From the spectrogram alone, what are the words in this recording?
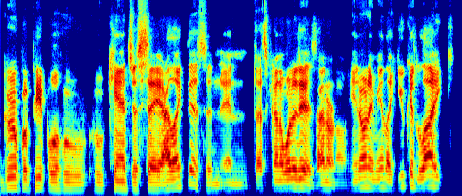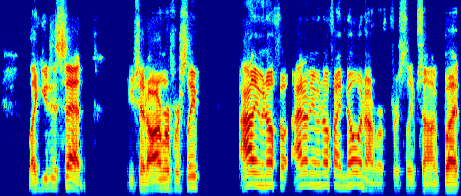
group of people who who can't just say I like this and and that's kind of what it is. I don't know. You know what I mean? Like you could like like you just said. You said Armor for Sleep. I don't even know if I don't even know if I know an Armor for Sleep song, but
